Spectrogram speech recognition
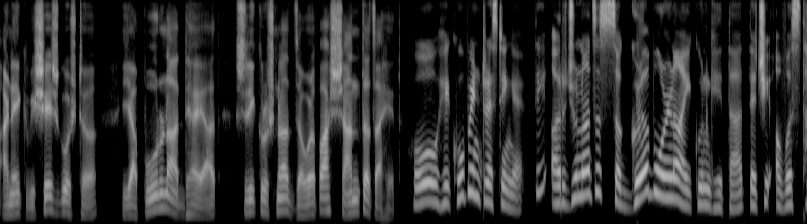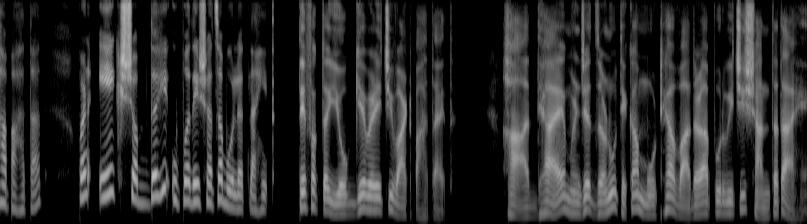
आणि एक विशेष गोष्ट या पूर्ण अध्यायात श्रीकृष्ण जवळपास शांतच आहेत. हो हे खूप इंटरेस्टिंग आहे. ते अर्जुनाचं सगळं बोलणं ऐकून घेतात त्याची अवस्था पाहतात पण एक शब्दही उपदेशाचा बोलत नाहीत. ते फक्त योग्य वेळेची वाट पाहतायत. हा अध्याय म्हणजे जणू एका मोठ्या वादळापूर्वीची शांतता आहे.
